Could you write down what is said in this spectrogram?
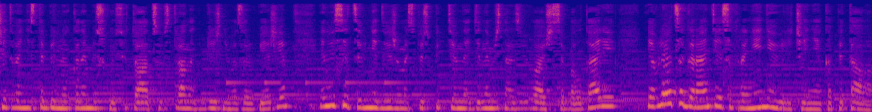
Учитывая нестабильную экономическую ситуацию в странах ближнего зарубежья, инвестиции в недвижимость перспективной динамично развивающейся Болгарии являются гарантией сохранения и увеличения капитала.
